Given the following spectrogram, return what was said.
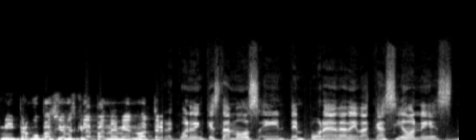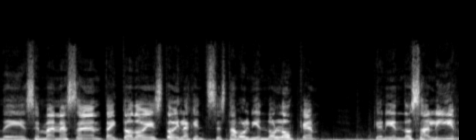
mi preocupación es que la pandemia no ha terminado. Recuerden que estamos en temporada de vacaciones, de Semana Santa y todo esto, y la gente se está volviendo loca, queriendo salir,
